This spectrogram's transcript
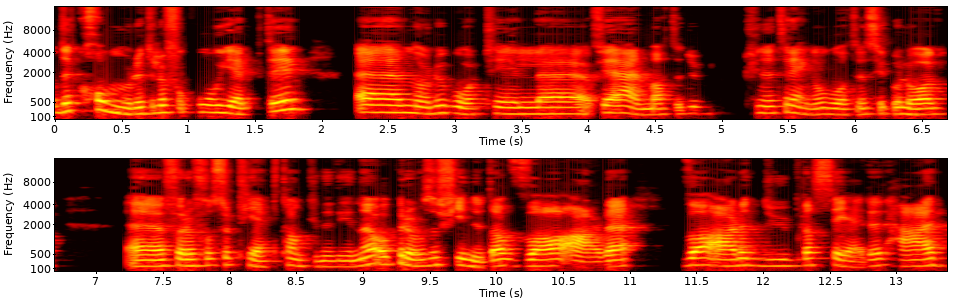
Og det kommer du til å få god hjelp til eh, når du går til eh, For jeg regner med at du kunne trenge å gå til en psykolog eh, for å få sortert tankene dine, og prøve å finne ut av hva er det hva er det du plasserer her?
